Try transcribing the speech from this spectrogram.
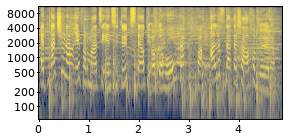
Het Nationaal Informatie Instituut stelt u op de hoogte van alles dat er zal gebeuren.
